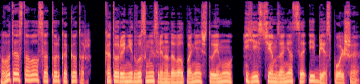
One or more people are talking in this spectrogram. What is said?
Вот и оставался только Петр, который недвусмысленно давал понять, что ему есть чем заняться и без Польши.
